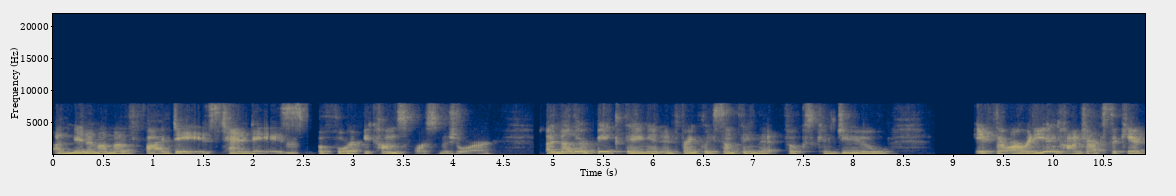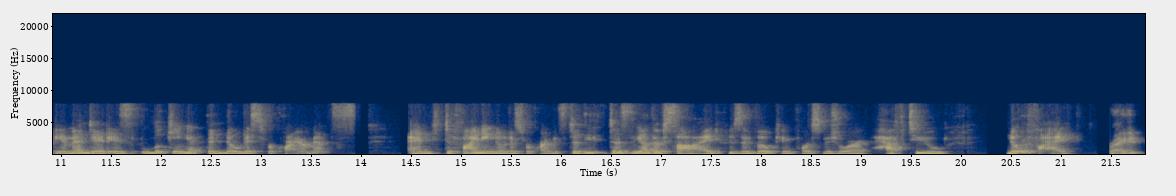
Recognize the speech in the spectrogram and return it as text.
a minimum of five days, 10 days mm. before it becomes force majeure? Another big thing, and, and frankly, something that folks can do if they're already in contracts that can't be amended, is looking at the notice requirements and defining notice requirements. Do the, does the other side, who's invoking force majeure, have to notify right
